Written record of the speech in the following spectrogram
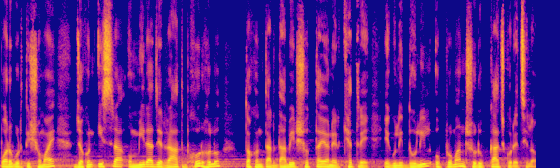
পরবর্তী সময় যখন ইসরা ও মিরাজের রাত ভোর হলো, তখন তার দাবির সত্যায়নের ক্ষেত্রে এগুলি দলিল ও প্রমাণস্বরূপ কাজ করেছিল।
